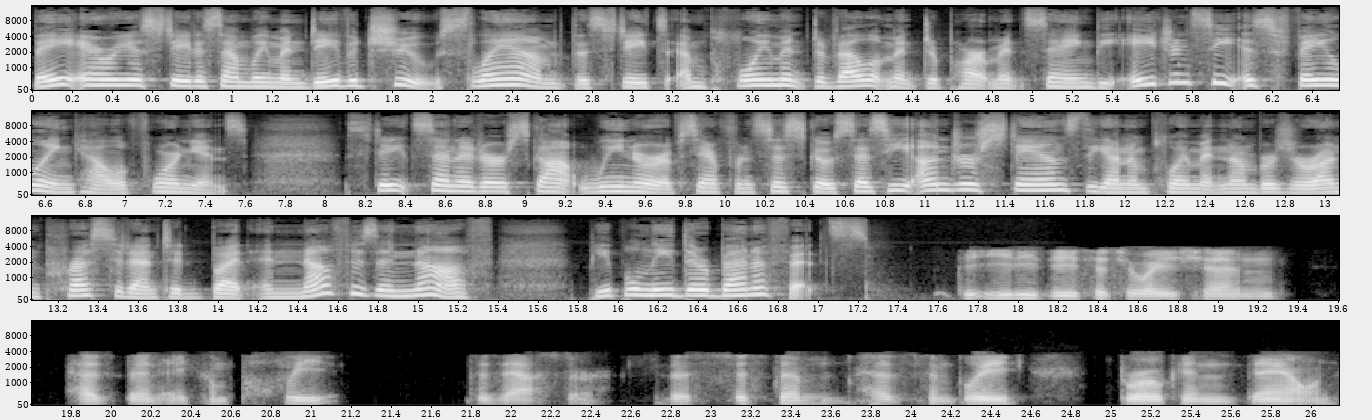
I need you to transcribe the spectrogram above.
Bay Area State Assemblyman David Chiu slammed the state's Employment Development Department, saying the agency is failing Californians. State Senator Scott Wiener of San Francisco says he understands the unemployment numbers are unprecedented, but enough is enough. People need their benefits. The EDD situation has been a complete disaster. The system has simply broken down,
